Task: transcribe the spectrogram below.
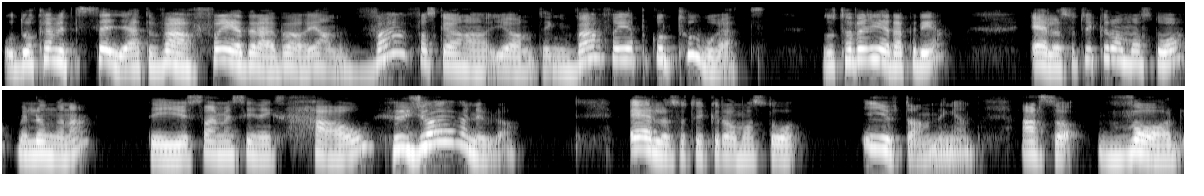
Och då kan vi inte säga att varför är det där i början? Varför ska jag göra någonting? Varför är jag på kontoret? Och då tar vi reda på det. Eller så tycker de att stå med lungorna. Det är ju Simon Sineks How. Hur gör vi nu då? Eller så tycker de att stå i utandningen. Alltså vad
